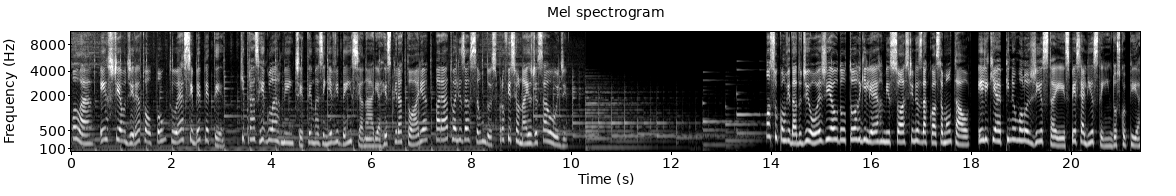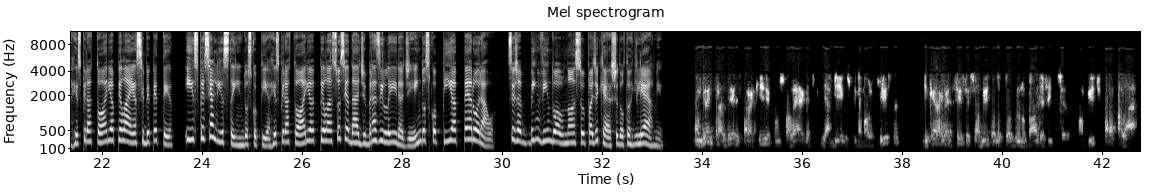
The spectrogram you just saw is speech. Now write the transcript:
Olá, este é o Direto ao Ponto SBPT, que traz regularmente temas em evidência na área respiratória para a atualização dos profissionais de saúde. Nosso convidado de hoje é o Dr. Guilherme Sóstenes da Costa Montal. Ele que é pneumologista e especialista em endoscopia respiratória pela SBPT e especialista em endoscopia respiratória pela Sociedade Brasileira de Endoscopia Peroral. Seja bem-vindo ao nosso podcast, doutor Guilherme. É um grande prazer estar aqui com os colegas e amigos pneumologistas e quero agradecer especialmente ao doutor Bruno Baldi a gente o convite para falar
